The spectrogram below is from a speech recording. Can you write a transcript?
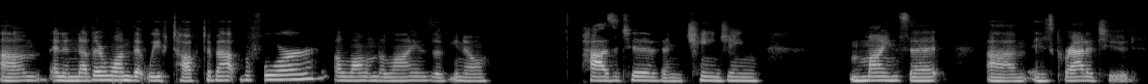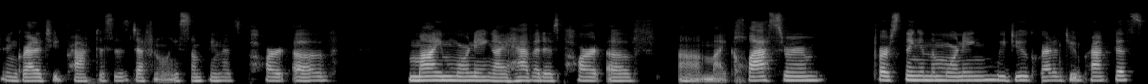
um, and another one that we've talked about before along the lines of you know positive and changing mindset um, is gratitude. And gratitude practice is definitely something that's part of my morning. I have it as part of um, my classroom. First thing in the morning, we do gratitude practice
